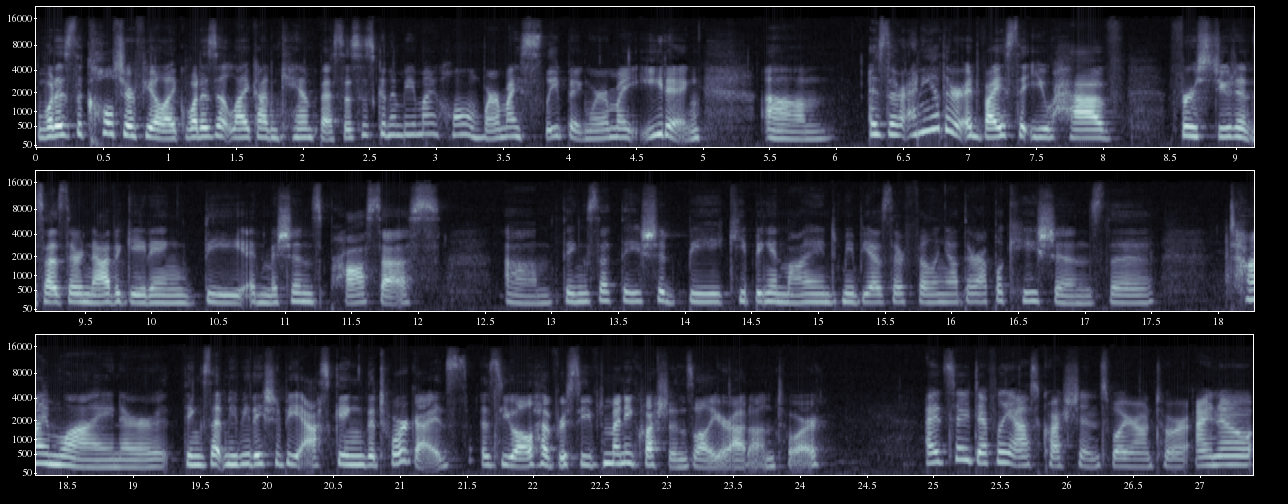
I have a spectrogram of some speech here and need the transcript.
what does the culture feel like? What is it like on campus? This is going to be my home. Where am i sleeping? Where am i eating? Um, is there any other advice that you have for students as they're navigating the admissions process? Um, things that they should be keeping in mind maybe as they're filling out their applications the timeline or things that maybe they should be asking the tour guides as you all have received many questions while you're out on tour I'd say definitely ask questions while you're on tour. I know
